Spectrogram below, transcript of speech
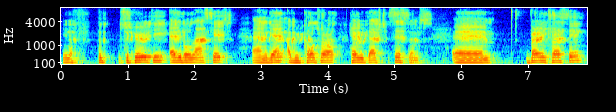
you know, food security, edible landscapes, and again, agricultural heritage systems. Um, very interesting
